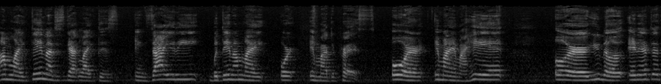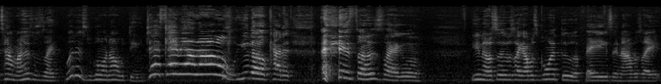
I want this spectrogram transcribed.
I'm like, then I just got like this anxiety. But then I'm like, or am I depressed? Or am I in my head? Or, you know, and at that time, my husband was like, What is going on with you? Just leave me alone. You know, kind of. and so it's like, oh, you know, so it was like I was going through a phase and I was like,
